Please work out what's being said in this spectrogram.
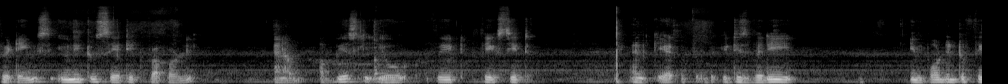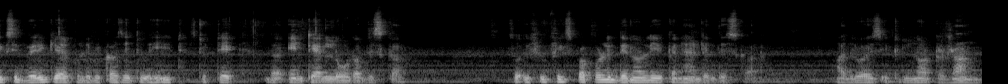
fittings you need to set it properly and obviously you fit fix it and care, it is very important to fix it very carefully because it will it has to take the entire load of this car. So if you fix properly then only you can handle this car. Otherwise it will not run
